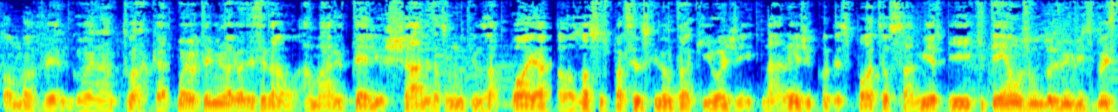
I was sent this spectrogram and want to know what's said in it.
Toma vergonha na tua cara. Bom, eu termino agradecendo a Mário, Télio, Charles, a todo mundo que nos apoia, aos nossos parceiros que não estão aqui hoje, Naranja e Codespot, ao Samir, e que tenhamos um 2022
